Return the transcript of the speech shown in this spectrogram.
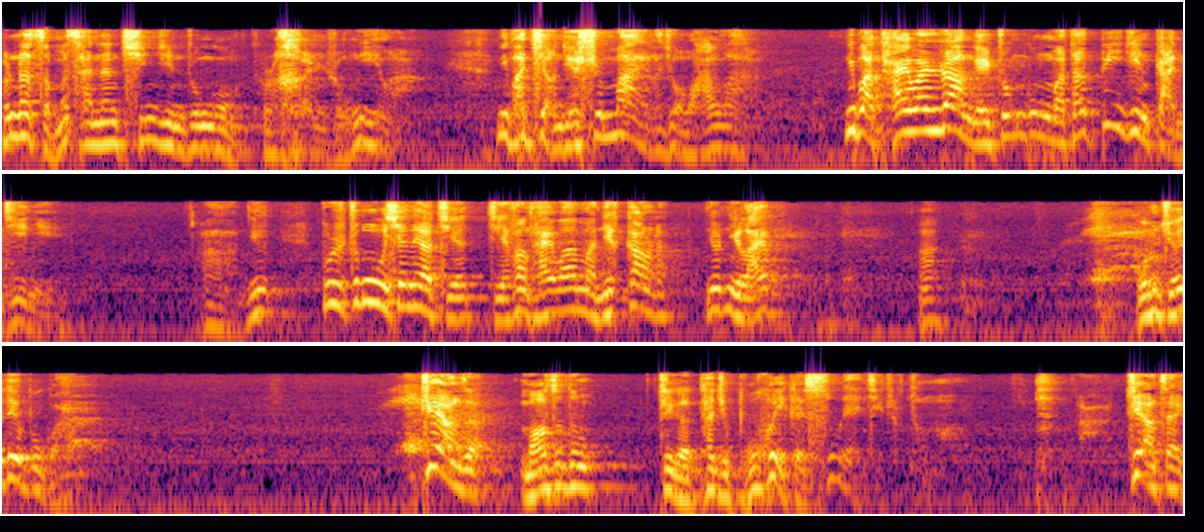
他说：“那怎么才能亲近中共？”他说：“很容易嘛，你把蒋介石卖了就完了，你把台湾让给中共嘛，他毕竟感激你，啊，你不是中共现在要解解放台湾吗？你告诉他，你说你来吧，啊，我们绝对不管。这样子，毛泽东这个他就不会跟苏联结成同盟，啊，这样在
